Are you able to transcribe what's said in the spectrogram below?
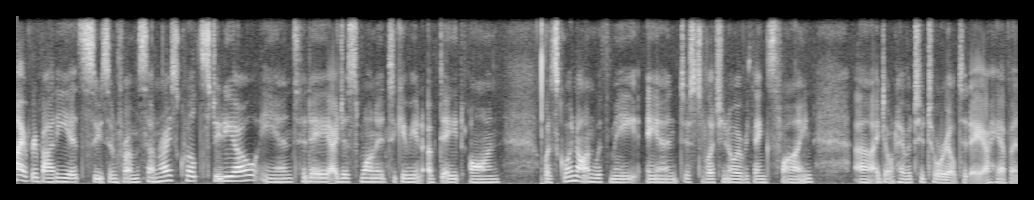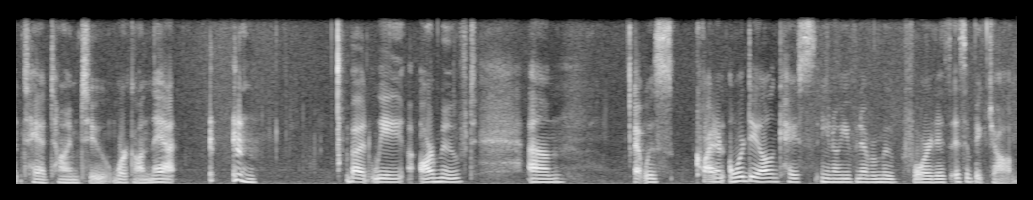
Hi everybody, it's Susan from Sunrise Quilt Studio and today I just wanted to give you an update on what's going on with me and just to let you know everything's fine. Uh, I don't have a tutorial today. I haven't had time to work on that. but we are moved. Um, it was quite an ordeal in case you know you've never moved before. It is it's a big job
